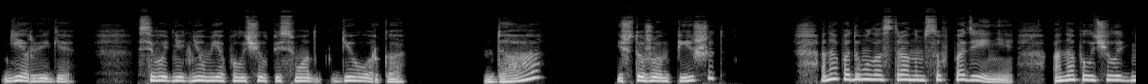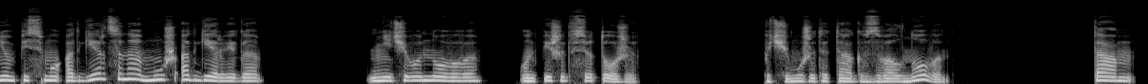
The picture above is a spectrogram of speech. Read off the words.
Гервиге. Сегодня днем я получил письмо от Георга. Да? И что же он пишет? Она подумала о странном совпадении. Она получила днем письмо от Герцена, муж от Гервига. Ничего нового. Он пишет все то же. Почему же ты так взволнован? Там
